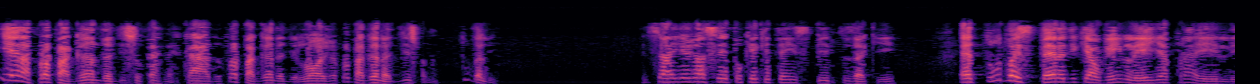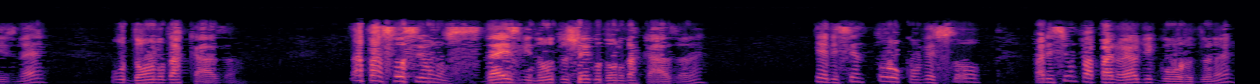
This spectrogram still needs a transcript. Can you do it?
E era propaganda de supermercado, propaganda de loja, propaganda disso, tudo ali. Isso aí eu já sei por que, que tem espíritos aqui. É tudo à espera de que alguém leia para eles, né? O dono da casa. Ah, Passou-se uns 10 minutos, chega o dono da casa, né? Ele sentou, conversou. Parecia um Papai Noel de gordo, né?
